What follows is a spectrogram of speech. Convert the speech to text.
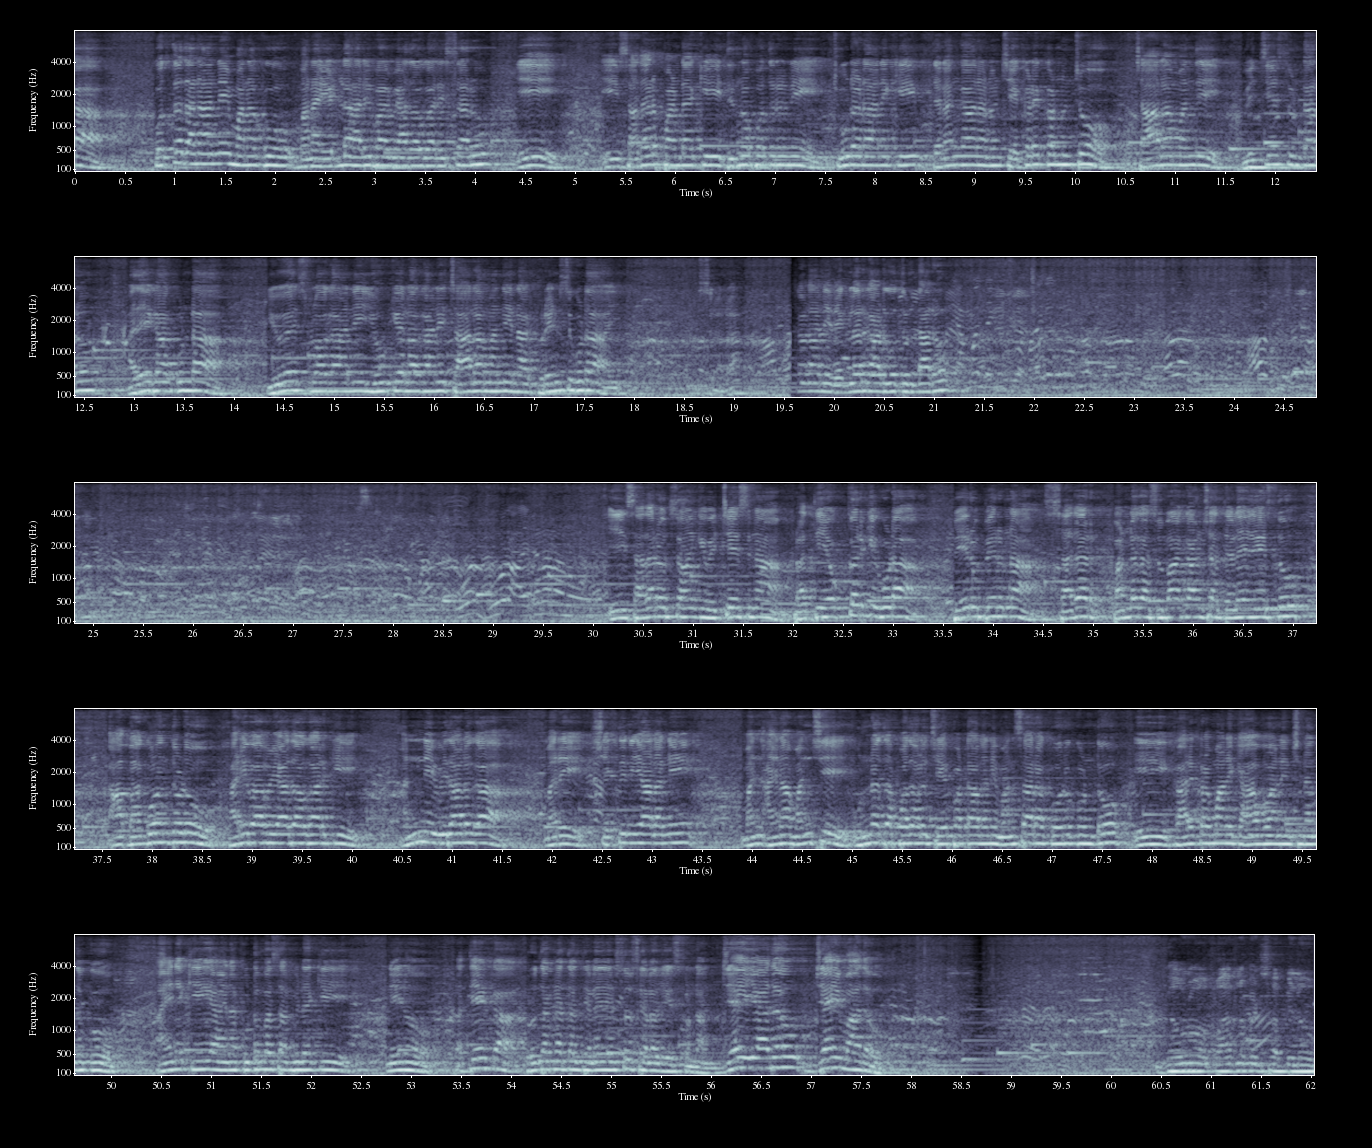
కొత్తదనాన్ని మనకు మన ఎడ్ల హరిబాబు యాదవ్ గారు ఇస్తారు. ఈ ఈ సదర్ పండగకి దున్నపోతుని చూడడానికి తెలంగాణ నుంచి ఎక్కడెక్కడి నుంచో చాలామంది విచ్చేస్తుంటారు. అదే కాకుండా యుఎస్లో కానీ యూకేలో కానీ చాలామంది నా ఫ్రెండ్స్ కూడా ఇస్తున్నారా? ఇక్కడ రెగ్యులర్గా అడుగుతుంటారు. ఈ సదర్ ఉత్సవానికి విచ్చేసిన ప్రతి ఒక్కరికి కూడా పేరు పేరున సదర్ పండుగ శుభాకాంక్షలు తెలియజేస్తూ ఆ భగవంతుడు హరిబాబు యాదవ్ గారికి అన్ని విధాలుగా మరి శక్తినియాలని మన్ ఆయన మంచి ఉన్నత పదవులు చేపట్టాలని మనసారా కోరుకుంటూ ఈ కార్యక్రమానికి ఆహ్వానించినందుకు ఆయనకి ఆయన కుటుంబ సభ్యులకి నేను ప్రత్యేక కృతజ్ఞతలు తెలియజేస్తూ సెలవు చేసుకున్నాను. జై యాదవ్ జై మాధవ్. గౌరవ పార్లమెంట్ సభ్యులు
